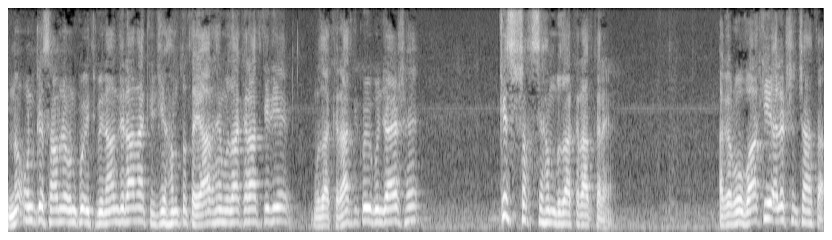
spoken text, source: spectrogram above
نہ ان کے سامنے ان کو اطمینان دلانا کہ جی ہم تو تیار ہیں مذاکرات کے لیے، مذاکرات کی کوئی گنجائش ہے۔ کس شخص سے ہم مذاکرات کریں؟ اگر وہ واقعی الیکشن چاہتا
